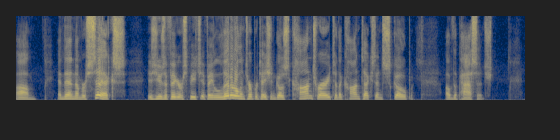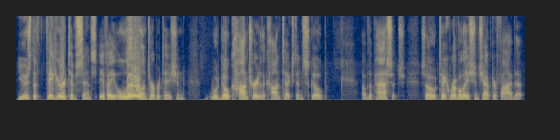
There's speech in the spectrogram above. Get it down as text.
Um, and then number six is use a figure of speech if a literal interpretation goes contrary to the context and scope of the passage use the figurative sense if a literal interpretation would go contrary to the context and scope of the passage. So take Revelation chapter 5, that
